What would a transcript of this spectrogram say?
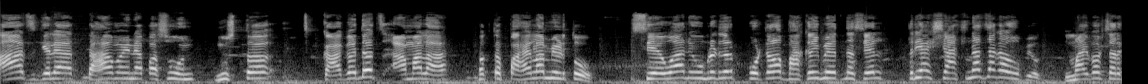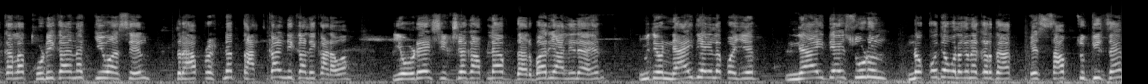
आज गेल्या दहा महिन्यापासून नुसतं कागदच आम्हाला फक्त पाहायला मिळतो. सेवा आणि जर पोटाला भाकरी मिळत नसेल तर या शासनाचा काय उपयोग? मायबाप सरकारला थोडी काय ना किंवा असेल तर हा प्रश्न तात्काळ निकाली काढावा. एवढे शिक्षक आपल्या दरबारी आलेले आहेत. तुम्ही तेव्हा न्याय द्यायला पाहिजे. न्याय द्याय सोडून नको ते उल्लंघन करतात. हे साफ चुकीचं आहे.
